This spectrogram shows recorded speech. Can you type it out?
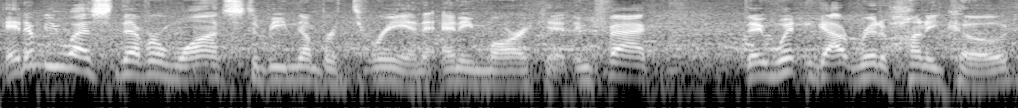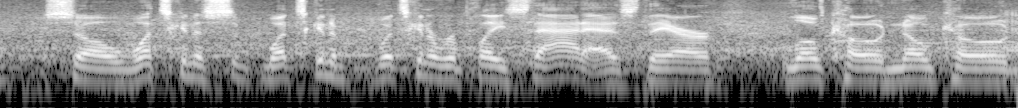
AWS never wants to be number three in any market. In fact, they went and got rid of Honeycode. So what's going to what's going to what's going to replace that as their low code, no code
